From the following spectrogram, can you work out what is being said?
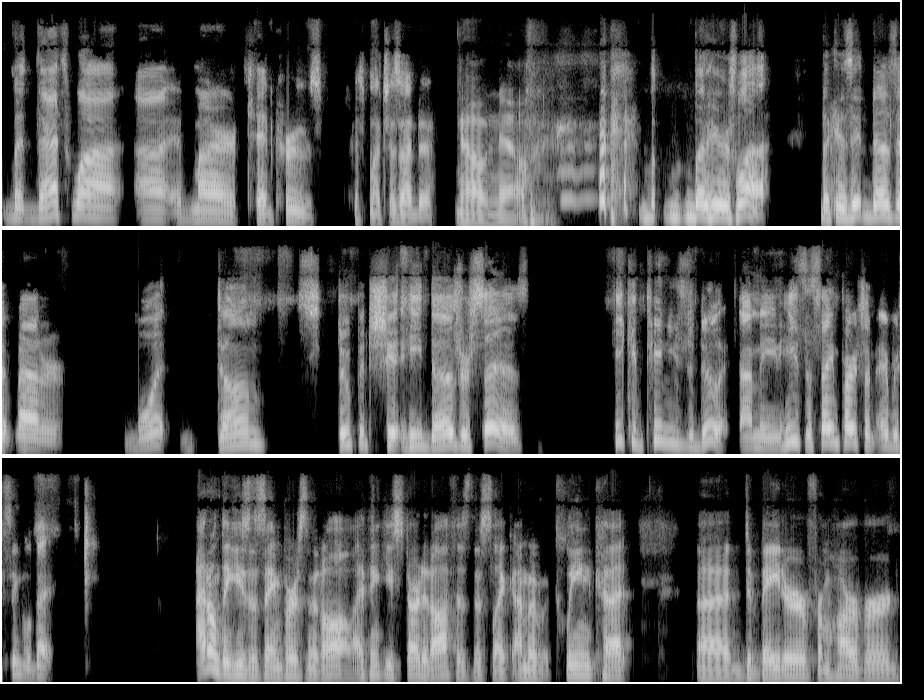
but that's why I admire Ted Cruz as much as I do. Oh, no no. But, but here's why. Because it doesn't matter what dumb, stupid shit he does or says, he continues to do it. I mean, he's the same person every single day. I don't think he's the same person at all. I think he started off as this like I'm a clean cut uh, debater from Harvard,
